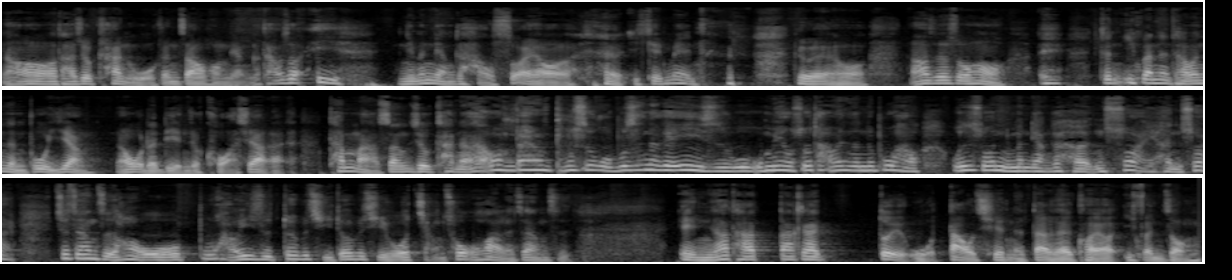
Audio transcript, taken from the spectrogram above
然后他就看我跟招黄两个，他说：“哎、你们两个好帅哦，一个 man，对不对哦？”然后就说：“哦，哎、跟一般的台湾人不一样。”然后我的脸就垮下来，他马上就看到啊，我们不是，我不是那个意思，我我没有说台湾人的不好，我是说你们两个很帅，很帅，就这样子、哦。我不好意思，对不起，对不起，我讲错话了，这样子。哎、你知道他大概对我道歉了，大概快要一分钟。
